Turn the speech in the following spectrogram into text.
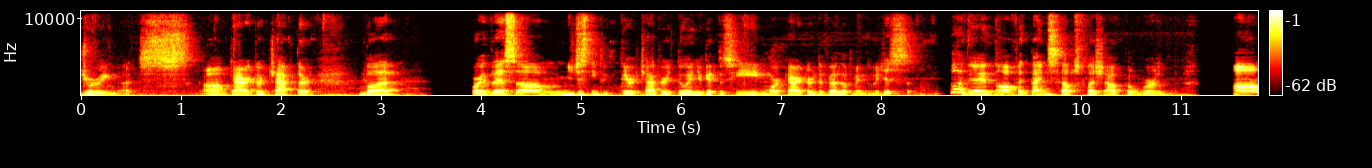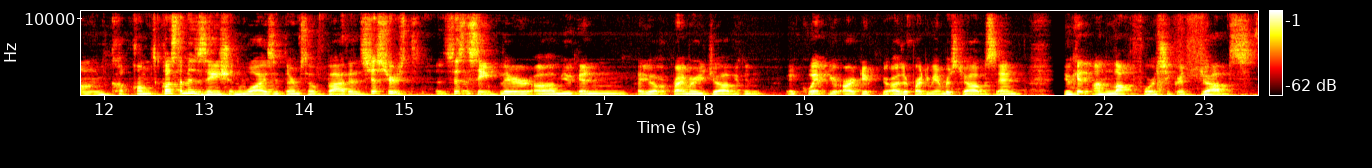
during a um, character chapter, but for this um you just need to clear chapter two and you get to see more character development, which is good and oftentimes helps flesh out the world. Um customization wise in terms of battle it's just your it's just the same player. Um you can you have a primary job you can equip your art your other party members jobs and you can unlock four secret jobs.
